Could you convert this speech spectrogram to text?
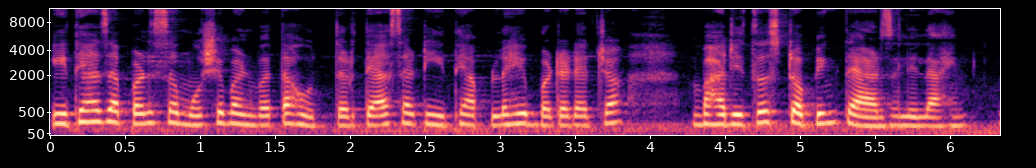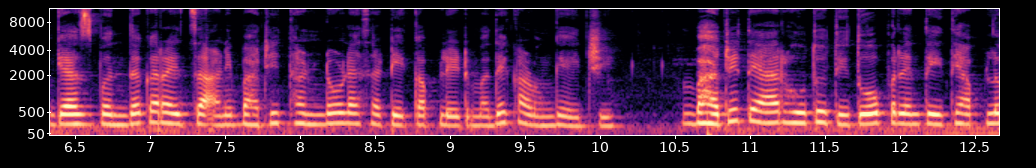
इथे आज आपण समोसे बनवत आहोत तर त्यासाठी इथे आपलं हे बटाट्याच्या भाजीचं स्टफिंग तयार झालेलं आहे. गॅस बंद करायचा आणि भाजी थंड होण्यासाठी एका प्लेटमध्ये काढून घ्यायची. भाजी तयार होत होती तोपर्यंत इथे आपलं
